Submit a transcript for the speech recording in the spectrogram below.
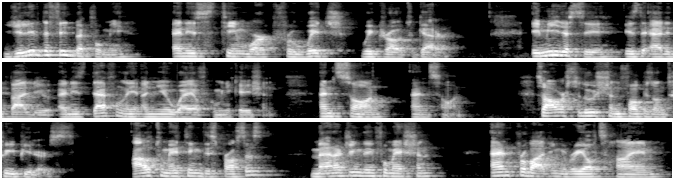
You leave the feedback for me and is teamwork through which we grow together. Immediacy is the added value and is definitely a new way of communication, and so on and so on. So our solution focuses on three pillars, automating this process, managing the information, and providing real-time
